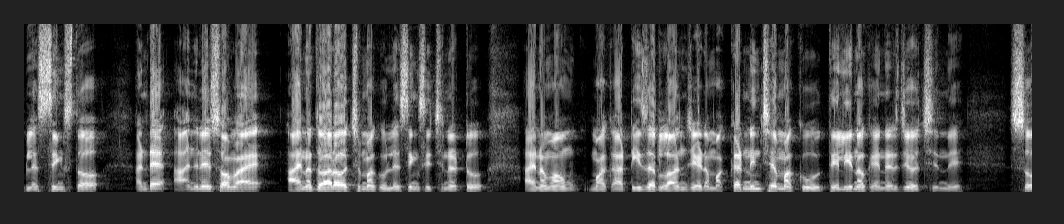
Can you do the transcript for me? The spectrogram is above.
బ్లెస్సింగ్స్తో అంటే ఆంజనేయ స్వామి ఆయన ద్వారా వచ్చి మాకు బ్లెస్సింగ్స్ ఇచ్చినట్టు ఆయన మా మాకు ఆ టీజర్ లాంచ్ చేయడం అక్కడి నుంచే మాకు తెలియని ఒక ఎనర్జీ వచ్చింది. సో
